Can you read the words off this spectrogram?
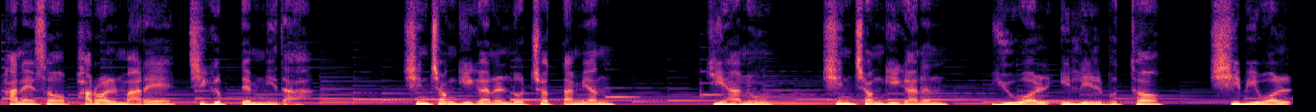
한해서 8월 말에 지급됩니다. 신청 기간을 놓쳤다면 기한 후 신청 기간은 6월 1일부터 12월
